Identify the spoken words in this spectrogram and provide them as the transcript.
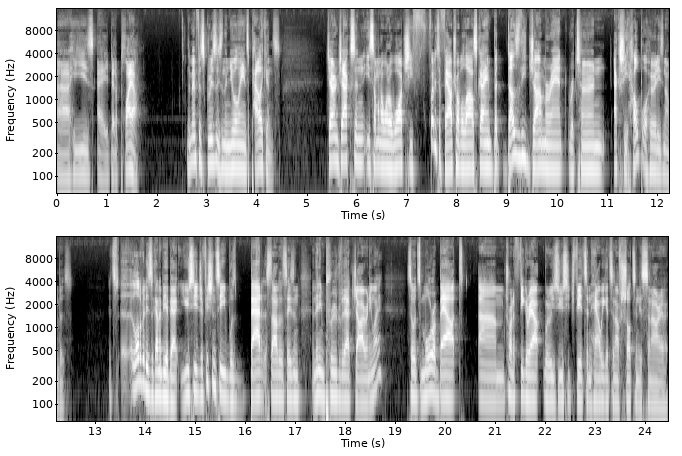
uh, he is a better player. The Memphis Grizzlies and the New Orleans Pelicans. Jaren Jackson is someone I want to watch. He got into foul trouble last game, but does the Ja Morant return actually help or hurt his numbers? It's a lot of it is going to be about usage. Efficiency was bad at the start of the season and then improved without Ja anyway. So it's more about um, trying to figure out where his usage fits and how he gets enough shots in this scenario.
